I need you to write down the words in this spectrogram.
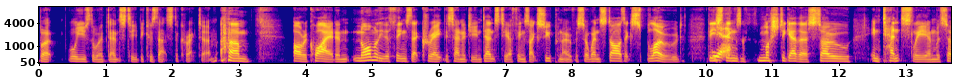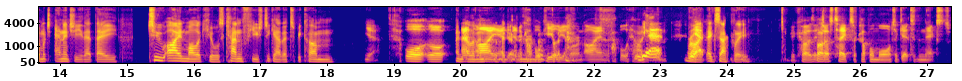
but we'll use the word density because that's the correct term, um, are required. And normally, the things that create this energy and density are things like supernova. So when stars explode, these Yeah. things are smushed together so intensely and with so much energy that they two iron molecules can fuse together to become Yeah, or or An an, element iron don't and a couple remember, but- helium, or an iron and a couple hydrogen. Yeah. right exactly Because it But- just takes a couple more to get to the next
